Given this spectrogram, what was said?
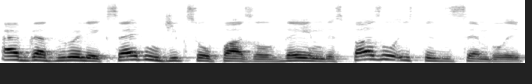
I've got really exciting jigsaw puzzle. The aim this puzzle is to disassemble it.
